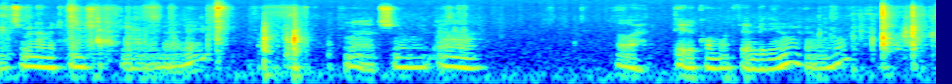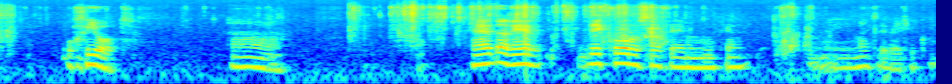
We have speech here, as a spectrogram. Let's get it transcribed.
نتمنى ما تكونش بالي ما عرفت شنو آه. آه تيليكوموند فيها مدينون وخيوط. آه. هذا غير ديكور وصافي ممكن. ما نكذب عليكم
